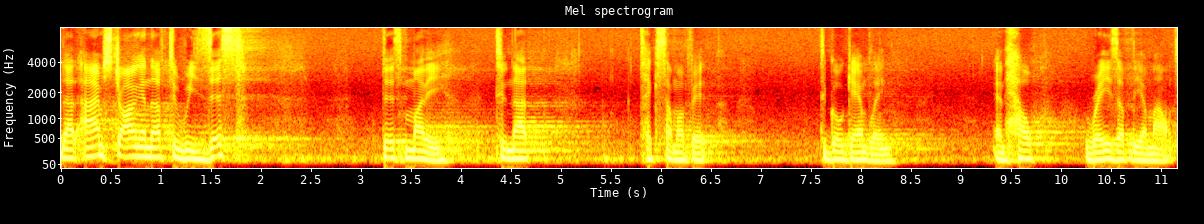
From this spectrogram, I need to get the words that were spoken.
that I'm strong enough to resist this money to not take some of it to go gambling and help raise up the amount.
